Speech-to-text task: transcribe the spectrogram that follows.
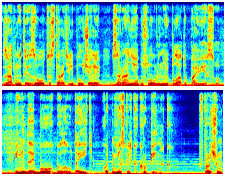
За отмытое золото старатели получали заранее обусловленную плату по весу, и не дай бог было утаить хоть несколько крупинок – Впрочем,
